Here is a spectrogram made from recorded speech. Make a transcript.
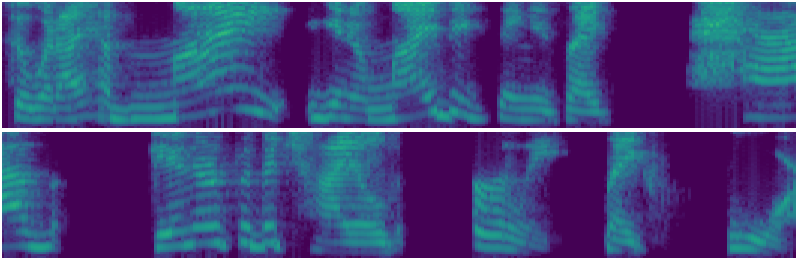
So what I have my, you know, my big thing is like have dinner for the child early, like four,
